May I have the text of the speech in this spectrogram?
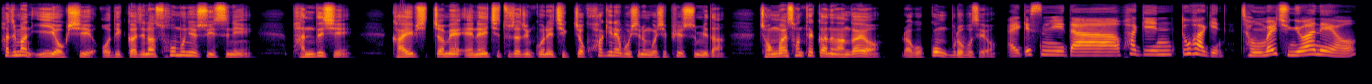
하지만 이 역시 어디까지나 소문일 수 있으니 반드시 가입 시점에 NH투자증권에 직접 확인해 보시는 것이 필수입니다. 정말 선택 가능한가요? 라고 꼭 물어보세요. 알겠습니다. 확인 또 확인. 정말 중요하네요.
